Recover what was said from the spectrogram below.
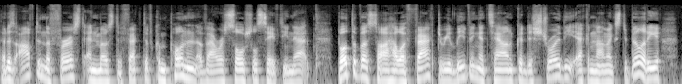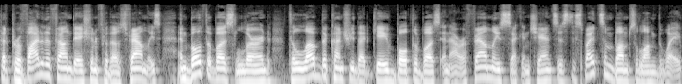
that is often the first and most effective component of our social safety net. Both of us saw how a factory leaving a town could destroy the economic stability that provided the foundation for those families, and both of us learned to love the country that gave both of us and our families second chances despite some bumps along the way.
